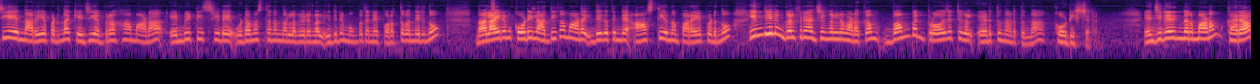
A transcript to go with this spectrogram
ജി എ എന്നറിയപ്പെടുന്ന കെ ജി എബ്രഹാമാണ് എൻ ബി ടി സിയുടെ ഉടമസ്ഥൻ എന്നുള്ള വിവരങ്ങൾ ഇതിനു മുമ്പ് തന്നെ പുറത്തു വന്നിരുന്നു. നാലായിരം കോടിയിലധികമാണ് ഇദ്ദേഹത്തിന്റെ ആസ്തി എന്നും പറയപ്പെടുന്നു. ഇന്ത്യയിലും ഗൾഫ് രാജ്യങ്ങളിലും അടക്കം വമ്പൻ പ്രോജക്റ്റുകൾ എടുത്തു നടത്തുന്ന കോടീശ്വരൻ. എഞ്ചിനീയറിംഗ് നിർമ്മാണം കരാർ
